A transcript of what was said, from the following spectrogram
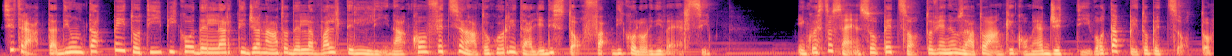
si tratta di un tappeto tipico dell'artigianato della Valtellina confezionato con ritagli di stoffa di colori diversi. In questo senso pezzotto viene usato anche come aggettivo, tappeto pezzotto.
